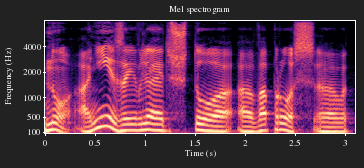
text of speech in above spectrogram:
Но они заявляют, что э, вопрос, вот,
